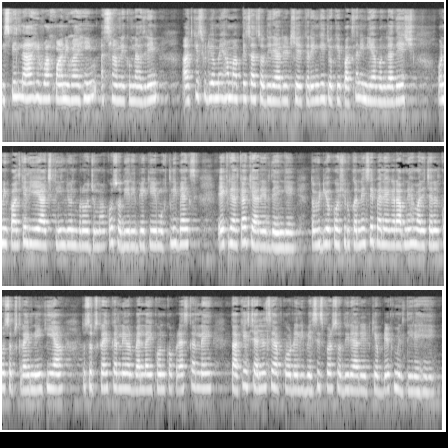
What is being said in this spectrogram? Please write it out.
बिसमीम् अल्लाम नाजरीन। आज की इस वीडियो में हम आपके साथ सऊदी रियाल रेट शेयर करेंगे, जो कि पाकिस्तान, इंडिया, बांग्लादेश और नेपाल के लिए आज तीन जून बरोज़ जुमा को सऊदी अरेबिया के मुख्तलि बैंक्स एक रियाल का क्या रेट देंगे। तो वीडियो को शुरू करने से पहले अगर आपने हमारे चैनल को सब्सक्राइब नहीं किया तो सब्सक्राइब कर लें और बेल आइकॉन को प्रेस कर लें, ताकि इस चैनल से आपको डेली बेसिस पर सऊदी रियाल रेट की अपडेट मिलती रहे।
